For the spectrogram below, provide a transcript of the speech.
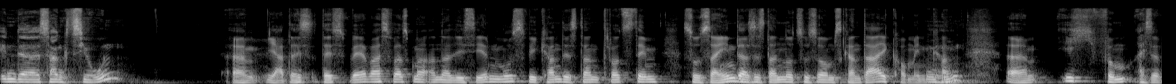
in der Sanktion? Ähm, ja, das, das wäre was, was man analysieren muss. Wie kann das dann trotzdem so sein, dass es dann nur zu so einem Skandal kommen kann? Mhm. Ähm, ich vom, also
